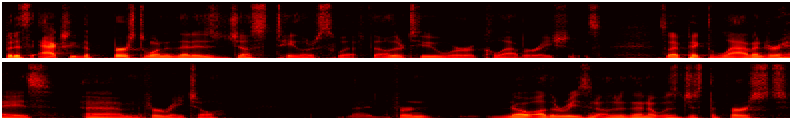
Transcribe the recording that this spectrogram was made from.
but it's actually the first one that is just Taylor Swift. The other two were collaborations. So I picked Lavender Haze um, for Rachel uh, for no other reason other than it was just the first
